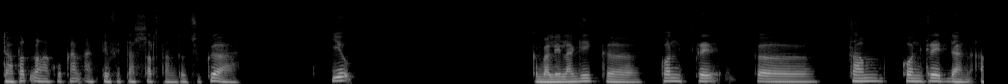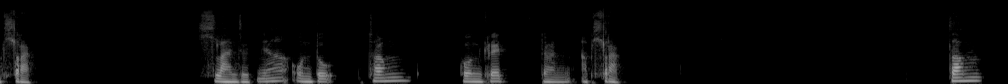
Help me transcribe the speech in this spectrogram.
dapat melakukan aktivitas tertentu juga. Yuk, kembali lagi ke konkret ke term konkret dan abstrak. Selanjutnya untuk term konkret dan abstrak. Term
